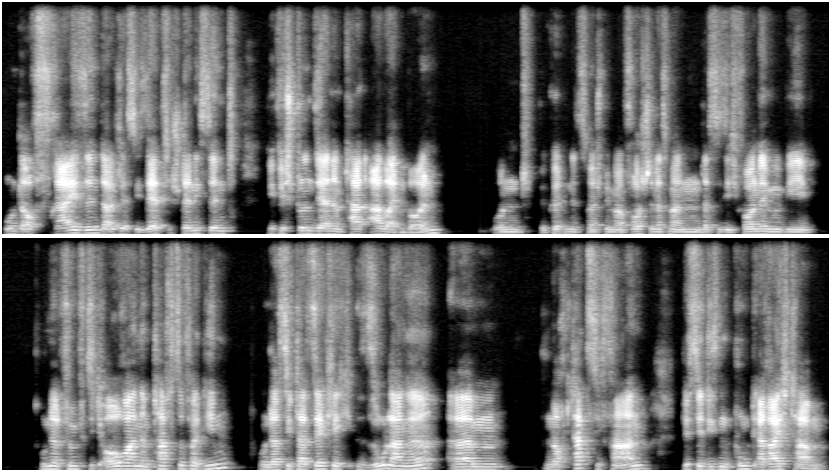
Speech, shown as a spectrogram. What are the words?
und auch frei sind, dadurch, dass sie selbstständig sind, wie viele Stunden sie an einem Tag arbeiten wollen. Und wir könnten jetzt zum Beispiel mal vorstellen, dass man, dass sie sich vornehmen, wie 150 Euro an einem Tag zu verdienen und dass sie tatsächlich so lange ähm, noch Taxi fahren, bis sie diesen Punkt erreicht haben.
